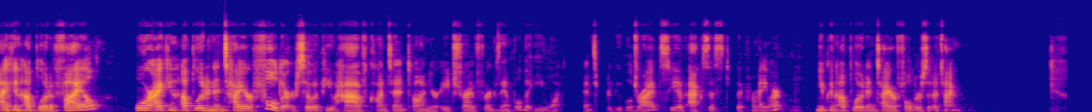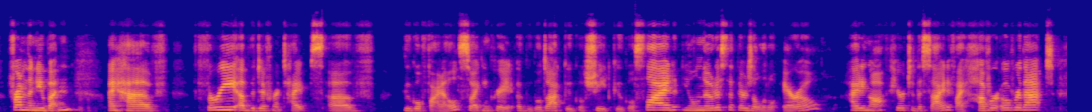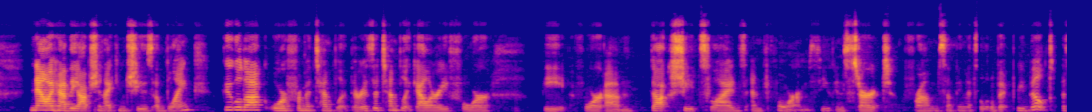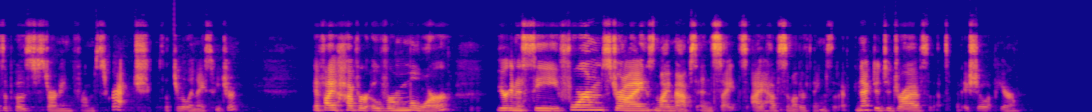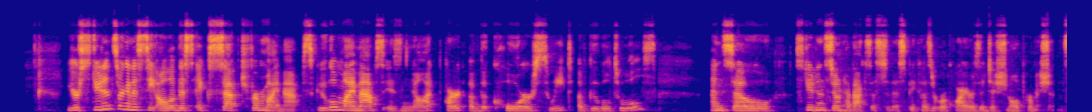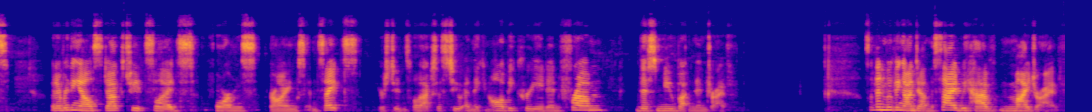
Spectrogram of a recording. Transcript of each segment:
I can upload a file or I can upload an entire folder. So if you have content on your H drive, for example, that you want to transfer to Google Drive so you have access to it from anywhere, you can upload entire folders at a time. From the new button, I have three of the different types of Google Files. So I can create a Google Doc, Google Sheet, Google Slide. You'll notice that there's a little arrow hiding off here to the side. If I hover over that, now I have the option I can choose a blank Google Doc or from a template. There is a template gallery for the for um, doc sheet slides and forms. You can start from something that's a little bit pre-built as opposed to starting from scratch. So that's a really nice feature. If I hover over more, you're going to see forms, drawings, my maps, and sites. I have some other things that I've connected to Drive, so that's why they show up here. Your students are going to see all of this except for My Maps. Google My Maps is not part of the core suite of Google tools, and so students don't have access to this because it requires additional permissions. But everything else, docs, sheets, slides, forms, drawings, and sites, your students will have access to, and they can all be created from this new button in Drive. So then moving on down the side, we have My Drive.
